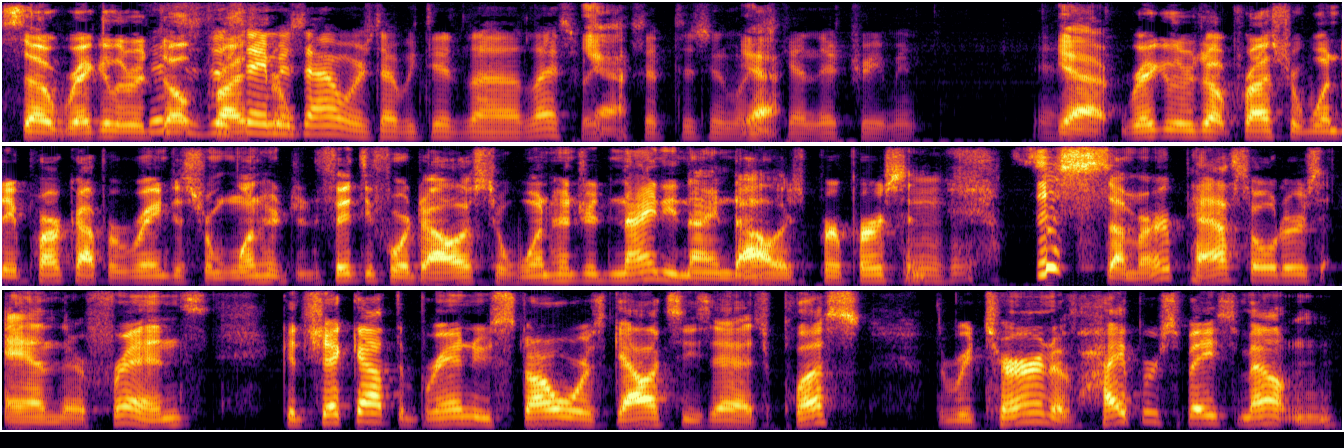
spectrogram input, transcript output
So regular adult. This is the same for, as ours that we did uh, last week, Yeah. except Disneyland's Yeah. getting their treatment. Yeah, regular adult price for one day park hopper ranges from $154 to $199 per person. Mm-hmm. This summer, pass holders and their friends can check out the brand new Star Wars Galaxy's Edge, plus the return of Hyperspace Mountain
